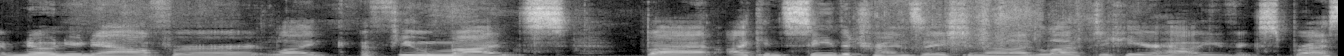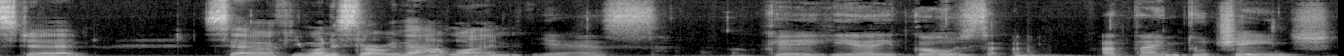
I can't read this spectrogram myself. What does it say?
I've known you now for like a few months, but I can see the transition and I'd love to hear how you've expressed it. So if you want to start with that one. Yes. Okay, here it goes. A time to change.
